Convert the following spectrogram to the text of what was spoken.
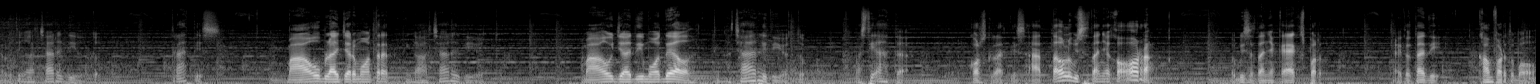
ya lu tinggal cari di YouTube. Gratis. Mau belajar motret tinggal cari di YouTube. Mau jadi model tinggal cari di YouTube. Pasti ada course gratis. Atau lo bisa tanya ke orang. Lo bisa tanya ke expert. Nah itu tadi comfortable.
